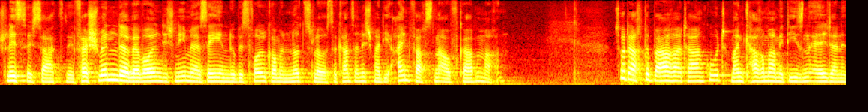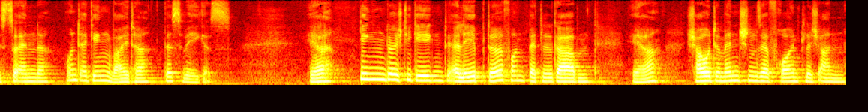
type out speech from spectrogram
Schließlich sagten sie, verschwinde, wir wollen dich nie mehr sehen, du bist vollkommen nutzlos, du kannst ja nicht mal die einfachsten Aufgaben machen. So dachte Bharata, gut, mein Karma mit diesen Eltern ist zu Ende und er ging weiter des Weges. Er ging durch die Gegend, er lebte von Bettelgaben, er schaute Menschen sehr freundlich an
